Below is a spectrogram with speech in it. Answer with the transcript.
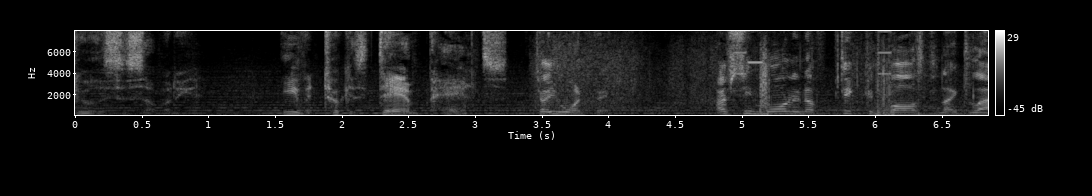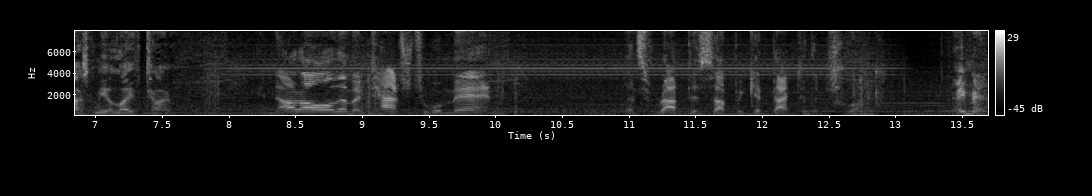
Do this to somebody? He even took his damn pants. Tell you one thing. I've seen more than enough dick and balls tonight to last me a lifetime. And not all of them attached to a man. Let's wrap this up and get back to the truck. Amen.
